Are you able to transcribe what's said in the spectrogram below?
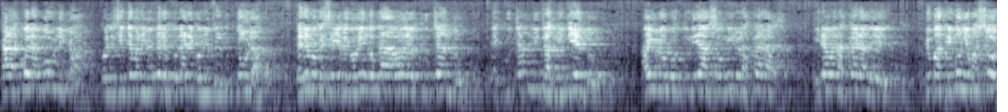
cada escuela pública con el sistema alimentario escolar y con infraestructura. Tenemos que seguir recorriendo cada barrio escuchando, escuchando y transmitiendo. Hay una oportunidad, yo miro las caras, miraba las caras de, un matrimonio mayor,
